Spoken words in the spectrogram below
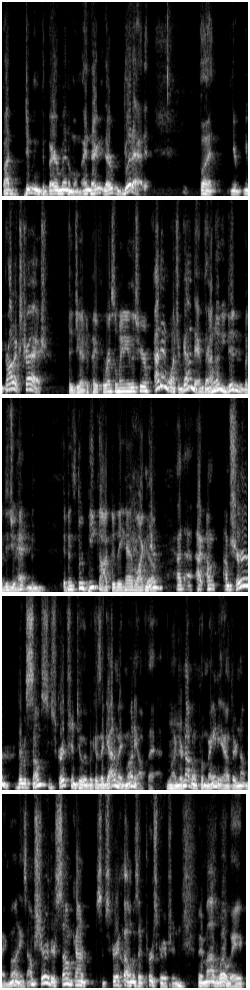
by doing the bare minimum, and they they're good at it. But your your product's trash. Did you have to pay for WrestleMania this year? I didn't watch a goddamn thing. I know you didn't, but did you have? To? If it's through Peacock, do they have like a? Yeah, I, I, I'm I'm sure there was some subscription to it because they got to make money off that. Like Mhm. they're not going to put Mania out there and not make money. So I'm sure there's some kind of subscription. I almost said prescription, but it might as well be.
